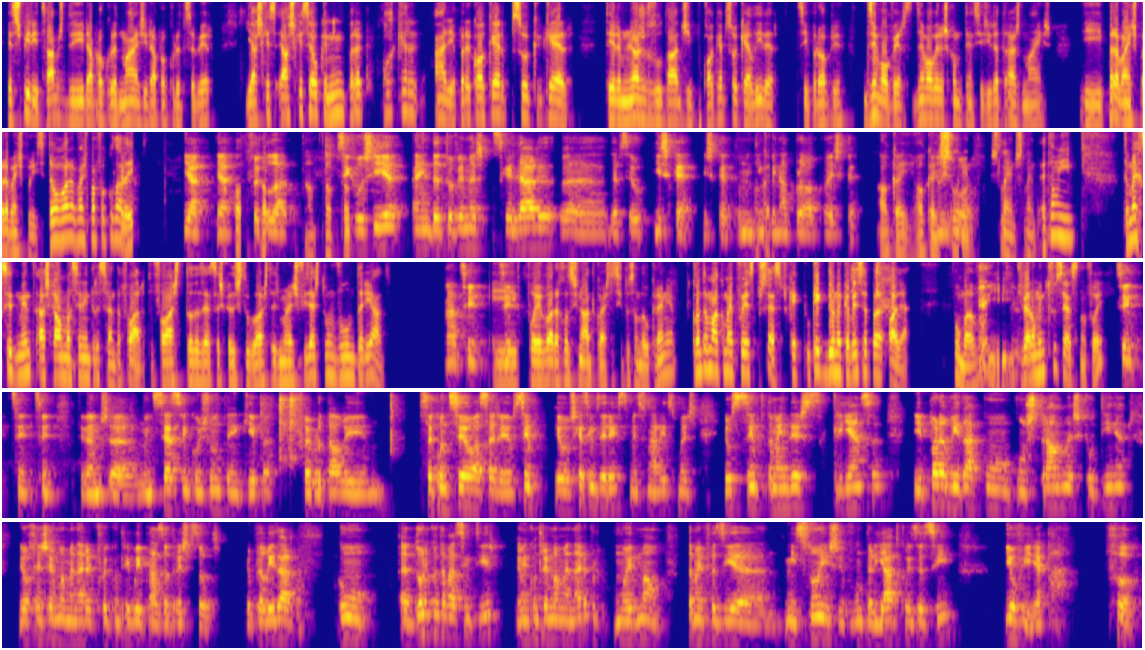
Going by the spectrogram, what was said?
esse espírito, sabes? De ir à procura de mais, ir à procura de saber. E acho que, esse, acho que esse é o caminho para qualquer área, para qualquer pessoa que quer ter melhores resultados e qualquer pessoa que é líder de si própria, desenvolver-se, desenvolver as competências, ir atrás de mais. E parabéns, parabéns por isso. Então agora vais para a faculdade, é Yeah, yeah, top, faculdade. Top, top, Psicologia ainda estou a ver, mas se calhar uh, deve ser o ISCTE. Estou muito okay. inclinado para o, para o ISCTE. Ok, ok, excelente, excelente, excelente. Então, e também recentemente acho que há uma cena interessante a falar. Tu falaste de todas essas coisas que tu gostas, mas fizeste um voluntariado. Ah, sim. E sim. foi agora relacionado com esta situação da Ucrânia. Conta-me lá como é que foi esse processo, porque o que é que deu na cabeça para, olha, pumba, e tiveram muito sucesso, não foi? Sim, sim, sim. Tivemos uh, muito sucesso em conjunto, em equipa, foi brutal e se aconteceu, ou seja, eu sempre, eu esqueci de dizer isso, mencionar isso, mas eu sempre também desde criança e para lidar com, com os traumas que eu tinha, eu arranjei uma maneira que foi contribuir para as outras pessoas. Eu para lidar com a dor que eu estava a sentir, eu encontrei uma maneira, porque o meu irmão também fazia missões, voluntariado, coisas assim, e eu vi, é pá, fogo,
